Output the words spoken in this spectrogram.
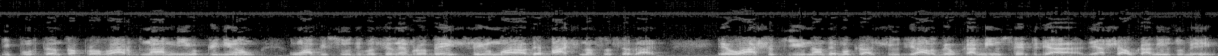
e, portanto, aprovaram, na minha opinião, um absurdo. E você lembrou bem, sem o maior debate na sociedade. Eu acho que na democracia o diálogo é o caminho sempre de, de achar o caminho do meio.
